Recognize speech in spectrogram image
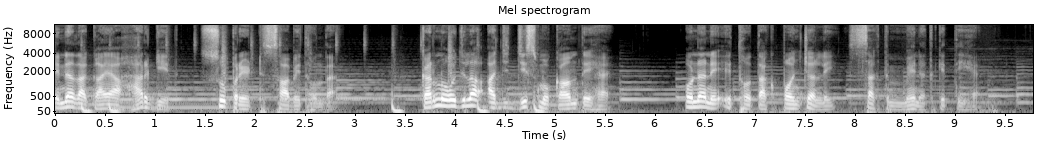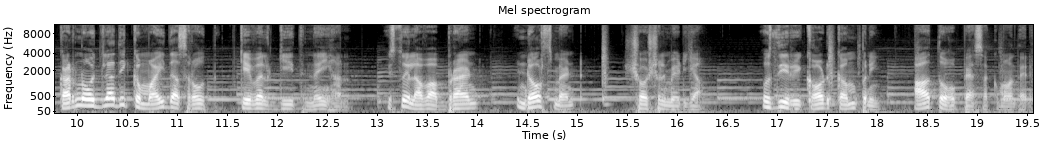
ਇਹਨਾਂ ਦਾ ਗਾਇਆ ਹਰ ਗੀਤ ਸੁਪਰ ਹਿੱਟ ਸਾਬਿਤ ਹੁੰਦਾ ਹੈ। ਕਰਨ ਔਜਲਾ ਅੱਜ ਜਿਸ ਮੁਕਾਮ ਤੇ ਹੈ, ਉਹਨਾਂ ਨੇ ਇੱਥੋਂ ਤੱਕ ਪਹੁੰਚਣ ਲਈ ਸਖਤ ਮਿਹਨਤ ਕੀਤੀ ਹੈ। ਕਰਨ ਔਜਲਾ ਦੀ ਕਮਾਈ ਦਾ ਸਰੋਤ ਕੇਵਲ ਗੀਤ ਨਹੀਂ ਹਨ। ਇਸ ਤੋਂ ਇਲਾਵਾ ਬ੍ਰਾਂਡ ਇੰਡੋਰਸਮੈਂਟ ਸੋਸ਼ਲ ਮੀਡੀਆ ਉਸ ਦੀ ਰਿਕਾਰਡ ਕੰਪਨੀ ਆ ਤੋਂ ਪੈਸਾ ਕਮਾਉਂਦੇ ਨੇ।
